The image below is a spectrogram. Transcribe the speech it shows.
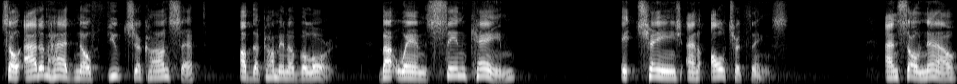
So Adam had no future concept of the coming of the Lord. But when sin came, it changed and altered things. And so now,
